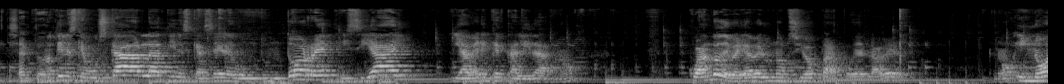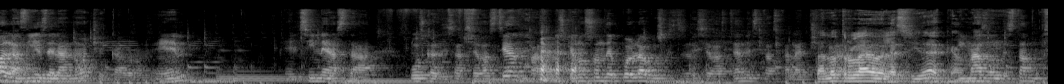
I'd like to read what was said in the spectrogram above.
Exacto. No tienes que buscarla, tienes que hacer un, un torrent y si hay, y a ver en qué calidad, ¿no? ¿Cuándo debería haber una opción para poderla ver? ¿No? Y no a las 10 de la noche, cabrón. En el cine hasta Bosques de San Sebastián. Para los que no son de Puebla, Bosques de San Sebastián está hasta la Está al otro lado de la ciudad, Y cabrón. más donde estamos.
